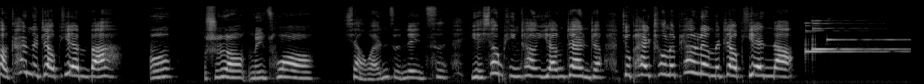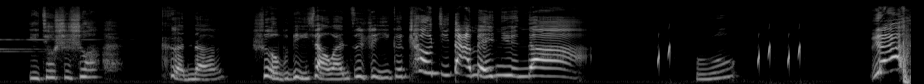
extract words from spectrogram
好看的照片吧？嗯，是啊，没错啊。小丸子那次也像平常一样站着，就拍出了漂亮的照片呢。也就是说，可能，说不定小丸子是一个超级大美女呢。嗯。呀！哈哈哈哈哈！啊！肚子好痛啊！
